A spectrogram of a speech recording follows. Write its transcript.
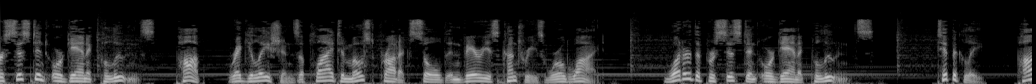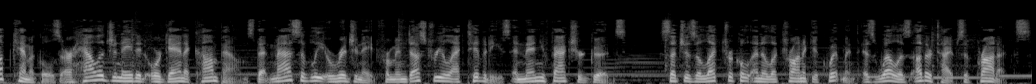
Persistent organic pollutants, POP, regulations apply to most products sold in various countries worldwide. What are the persistent organic pollutants? Typically, POP chemicals are halogenated organic compounds that massively originate from industrial activities and manufactured goods, such as electrical and electronic equipment as well as other types of products.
